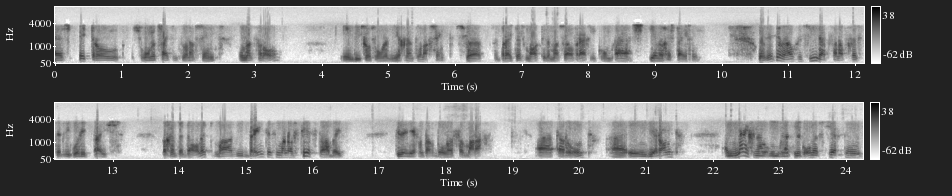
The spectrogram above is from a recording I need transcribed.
is petrol 125 sent onder verhaal en diesel 129 sent. So verbruikers maak hulle maar self reg hier kom 'n uh, stewige stygings. Ons het nou wel gesien dat vanaf gister die olieprys begin te daal het, maar die Brent is maar nog steeds daar by 92 dollar vir middag. Uh rond uh en die rand en neig nou om natuurlik onder 14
